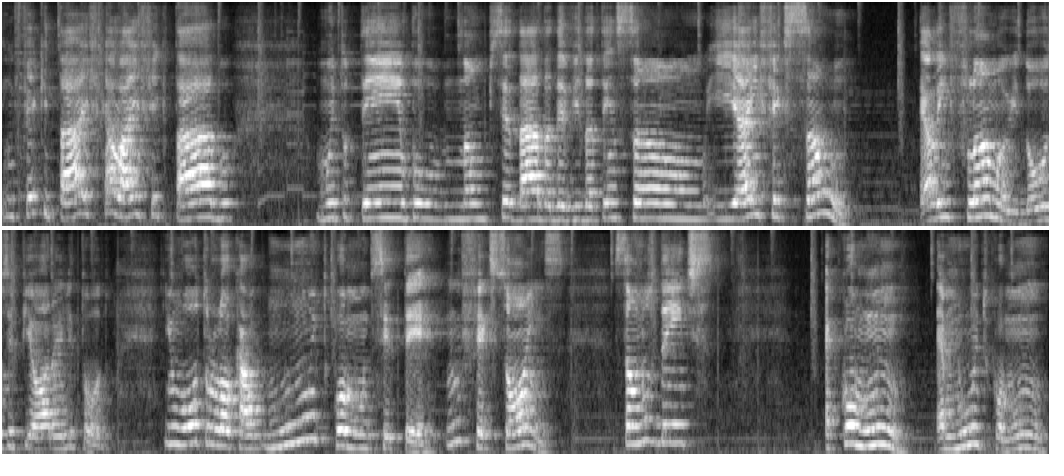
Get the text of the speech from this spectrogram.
infectar e ficar lá infectado muito tempo, não ser dada a devida atenção e a infecção ela inflama o idoso e piora ele todo. E um outro local muito comum de se ter infecções são nos dentes. É comum, é muito comum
